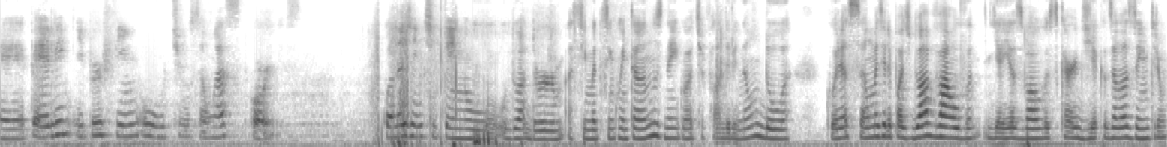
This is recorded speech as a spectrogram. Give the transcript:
é, pele e por fim o último são as córneas. Quando a gente tem o, o, doador acima de 50 anos, né, igual eu tinha falado, ele não doa coração, mas ele pode doar válvula, e aí as válvulas cardíacas elas entram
